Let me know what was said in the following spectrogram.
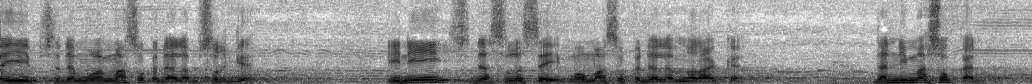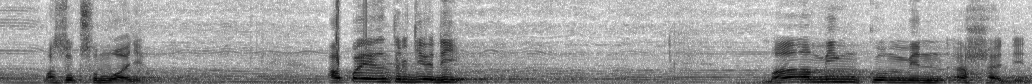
Taib sudah mulai masuk ke dalam surga. Ini sudah selesai mau masuk ke dalam neraka dan dimasukkan masuk semuanya. Apa yang terjadi? Ma minkum min ahadin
